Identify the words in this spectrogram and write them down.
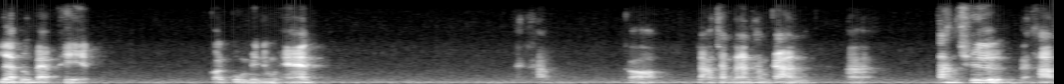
เลือกรูปแบบเพจ กดปุ่มเมนู add นะครับ ก็หลังจากนั้นทำการตั้งชื่อนะครับ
